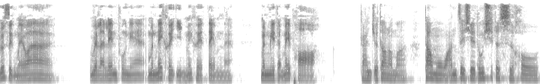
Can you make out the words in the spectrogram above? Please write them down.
รู้สึกไหมว่าเวลาเล่นพวกนี้มันไม่เคยอิ่มไม่เคยเต็มนะมันมีแต่ไม่พอ 感觉到了吗？当我们玩这些东西的时候，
